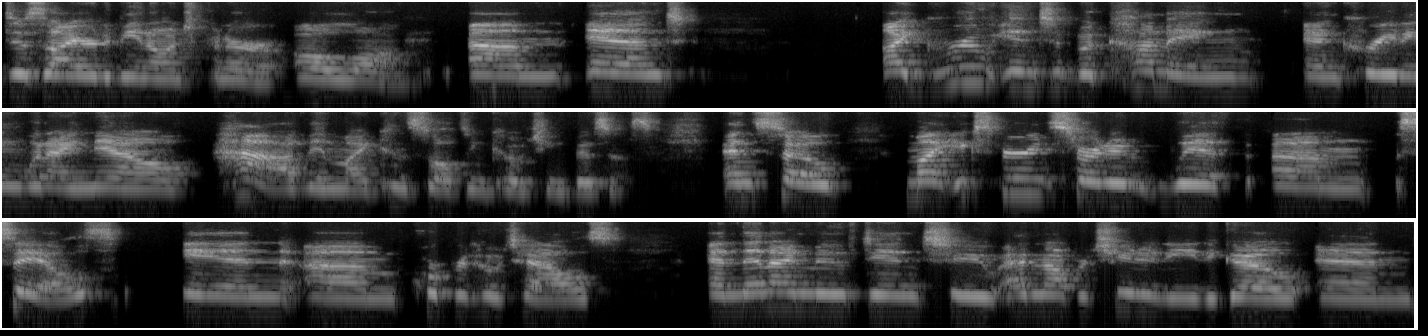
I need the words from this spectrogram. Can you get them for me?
desire to be an entrepreneur all along. Um, and I grew into becoming and creating what I now have in my consulting coaching business. And so my experience started with um, sales in um, corporate hotels and then I moved into, I had an opportunity to go and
